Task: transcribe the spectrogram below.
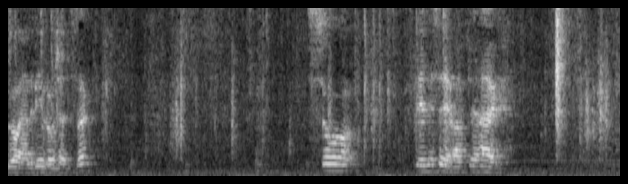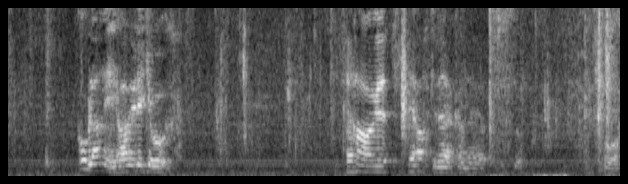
nåværende bibeloversettelse, så vil vi se at det er god blanding av ulike ord. Jeg har det arket der, kan dere få.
